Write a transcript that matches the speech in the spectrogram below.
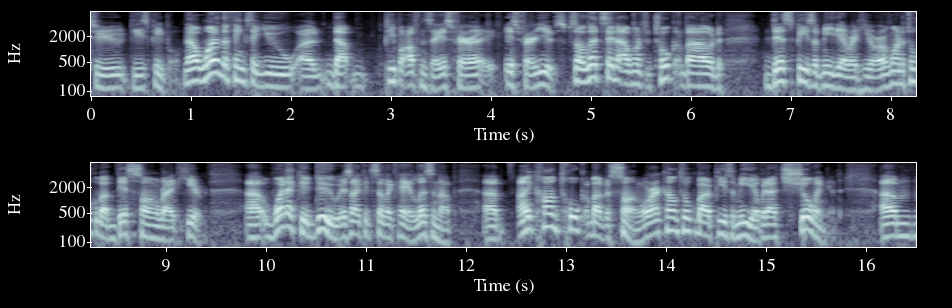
to these people. Now, one of the things that you uh, that people often say is fair is fair use. So let's say that I want to talk about this piece of media right here, or I want to talk about this song right here. Uh, what I could do is I could say like, hey, listen up. Uh, I can't talk about a song or I can't talk about a piece of media without showing it. Um,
